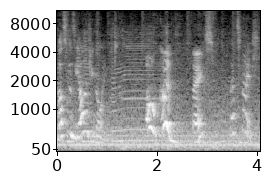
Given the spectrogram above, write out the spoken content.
How's physiology going? Oh, good. Thanks. That's nice.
